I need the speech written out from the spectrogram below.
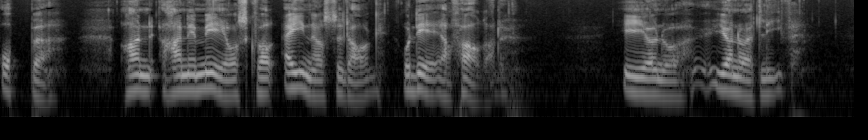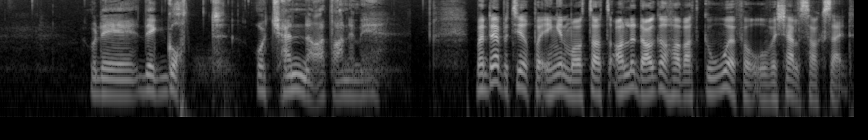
oppe. Han, han, er med oss hver eneste dag, og det erfarer du gjennom, gjennom et liv. Og det, det er godt å kjenner at han er med. Men det betyr på ingen måte at alle dager har vært gode for Ove Kjell Sakseid.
